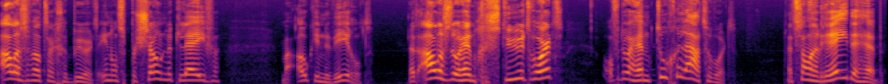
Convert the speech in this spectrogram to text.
Alles wat er gebeurt in ons persoonlijk leven, maar ook in de wereld. Dat alles door Hem gestuurd wordt of door Hem toegelaten wordt. Het zal een reden hebben.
